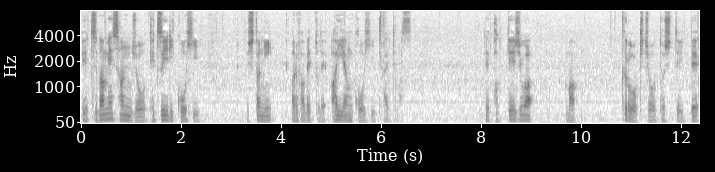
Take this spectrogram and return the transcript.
えー、燕三条鉄入りコーヒー。下にアルファベットで「アイアンコーヒー」って書いてます。でパッケージはまあ黒を基調としていて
